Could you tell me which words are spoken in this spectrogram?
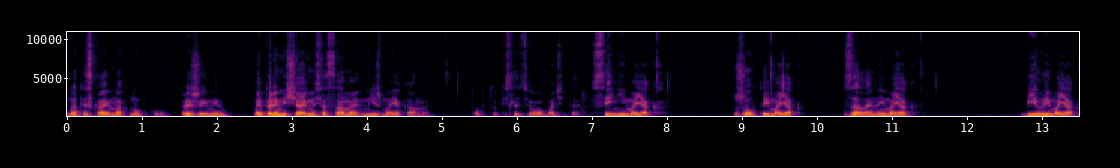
натискаємо на кнопку режимів, ми переміщаємося саме між маяками. Тобто, після цього бачите синій маяк, жовтий маяк, зелений маяк, білий маяк,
